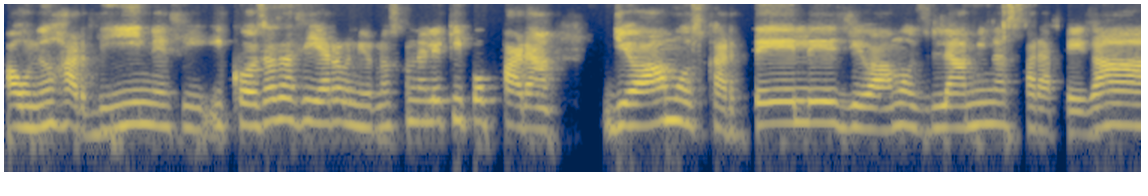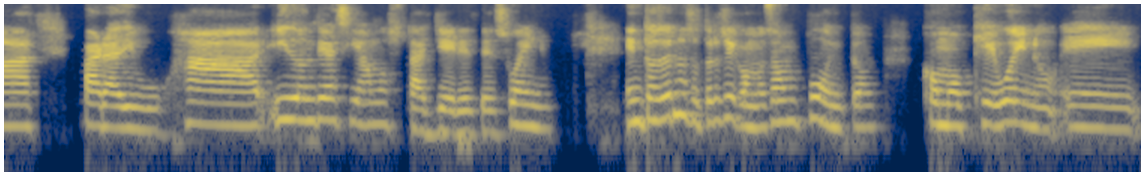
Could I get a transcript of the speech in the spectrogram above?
a unos jardines y, cosas así a reunirnos con el equipo para, llevábamos carteles, llevábamos láminas para pegar, para dibujar y donde hacíamos talleres de sueño. Entonces nosotros llegamos a un punto como que, bueno, eh,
